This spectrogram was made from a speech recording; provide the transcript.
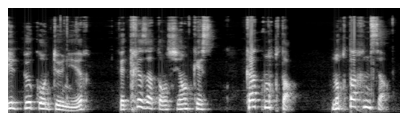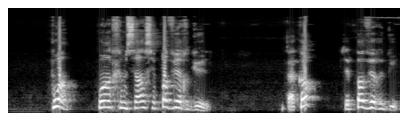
il peut contenir, faites très attention, 4 nocta, nocta 5. Point. Point Khamsa, c'est pas virgule. D'accord? C'est pas virgule.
